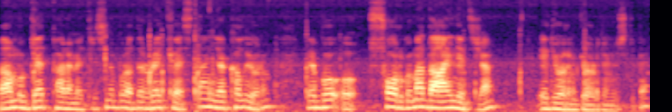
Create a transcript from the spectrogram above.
Ben bu get parametresini burada request'ten yakalıyorum ve bu e, sorguma dahil edeceğim. Ediyorum gördüğünüz gibi.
